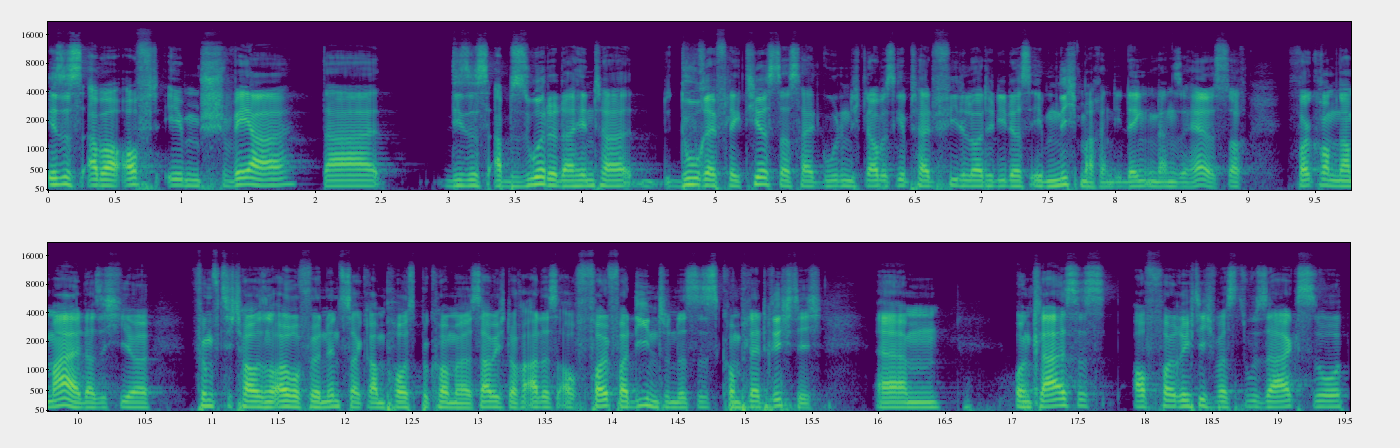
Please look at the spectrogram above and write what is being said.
ist es aber oft eben schwer, da dieses Absurde dahinter, du reflektierst das halt gut und ich glaube, es gibt halt viele Leute, die das eben nicht machen. Die denken dann so, hä, das ist doch vollkommen normal, dass ich hier 50.000 Euro für einen Instagram-Post bekomme. Das habe ich doch alles auch voll verdient und das ist komplett richtig. Ähm, und klar ist es auch voll richtig, was du sagst, so,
